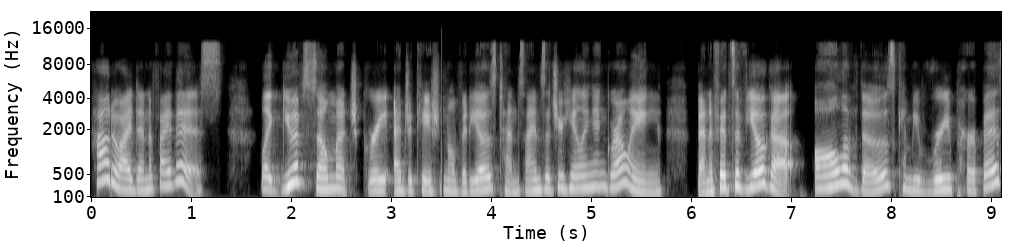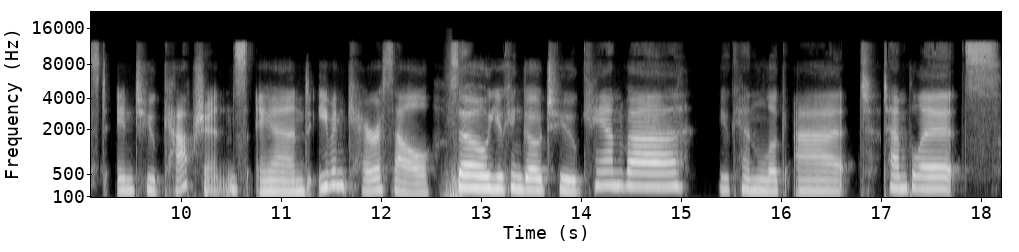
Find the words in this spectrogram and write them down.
how to identify this like you have so much great educational videos 10 signs that you're healing and growing, benefits of yoga. All of those can be repurposed into captions and even carousel. So you can go to Canva, you can look at templates.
